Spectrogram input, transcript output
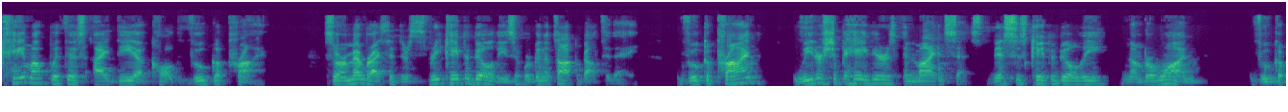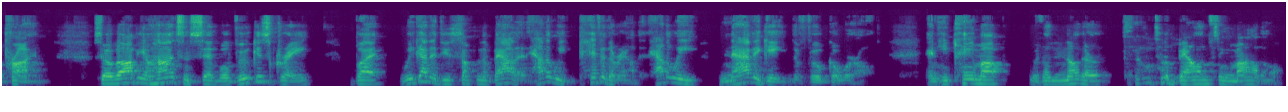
came up with this idea called VUCA Prime. So remember, I said there's three capabilities that we're going to talk about today VUCA Prime, leadership behaviors, and mindsets. This is capability number one, VUCA Prime. So Bob Johansen said, well, VUCA is great, but we got to do something about it. How do we pivot around it? How do we navigate the VUCA world? And he came up with another counterbalancing model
